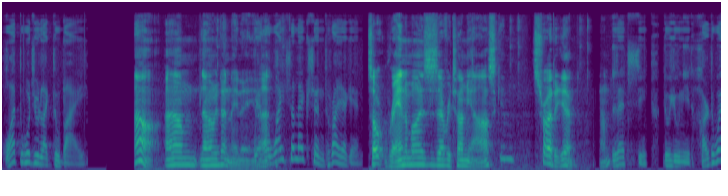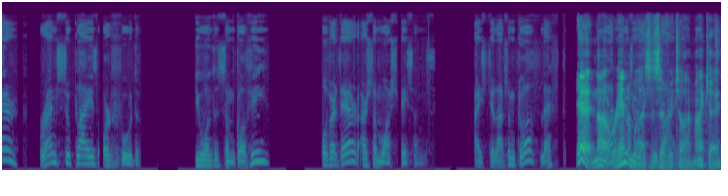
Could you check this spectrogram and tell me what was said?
What would you like to buy? Oh, um, no, we don't need any We of have a wide selection. Try again. So it randomizes every time you ask him? Let's try it again. Let's see. Do you need hardware, ranch supplies, or food? You want some coffee? Over there are some wash basins. I still have some cloth left. Yeah, no, What would you like randomizes every buy? time. Okay.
